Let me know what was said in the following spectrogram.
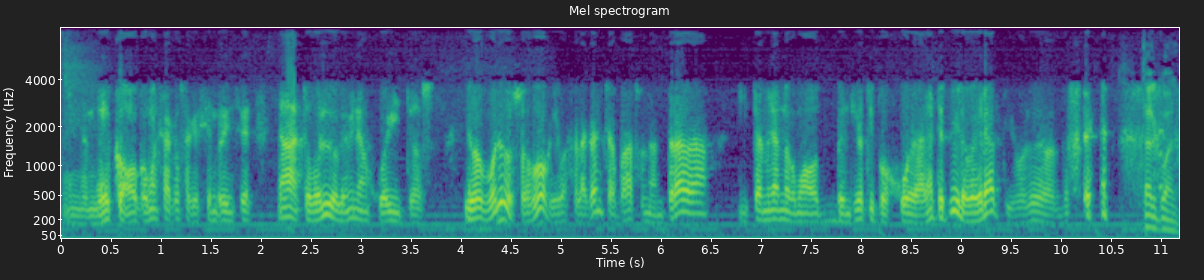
¿Entendés? Como, como esa cosa que siempre dice, nada, estos boludos que miran jueguitos. Digo, boludo, sos vos que vas a la cancha, pagas una entrada y estás mirando como 22 tipos juegan. Este pibe lo ve gratis, boludo. Tal cual.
